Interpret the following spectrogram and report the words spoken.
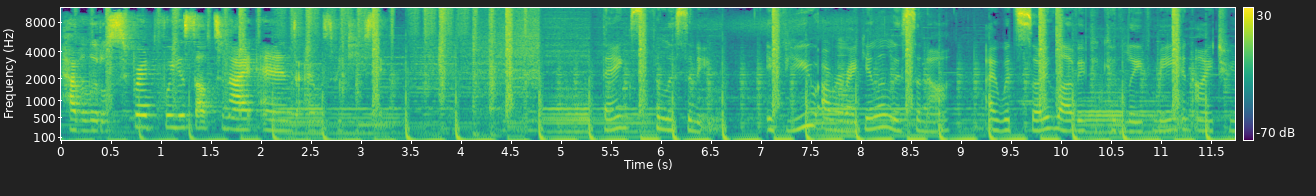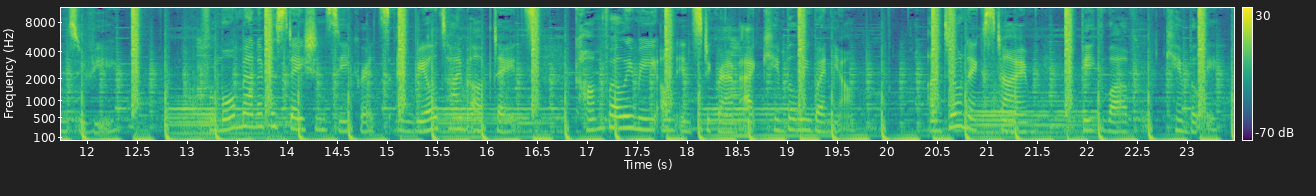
Have a little spread for yourself tonight, and I will speak to you soon. Listening. If you are a regular listener, I would so love if you could leave me an iTunes review. For more manifestation secrets and real time updates, come follow me on Instagram at Kimberley Wenya. Until next time, big love, Kimberley.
